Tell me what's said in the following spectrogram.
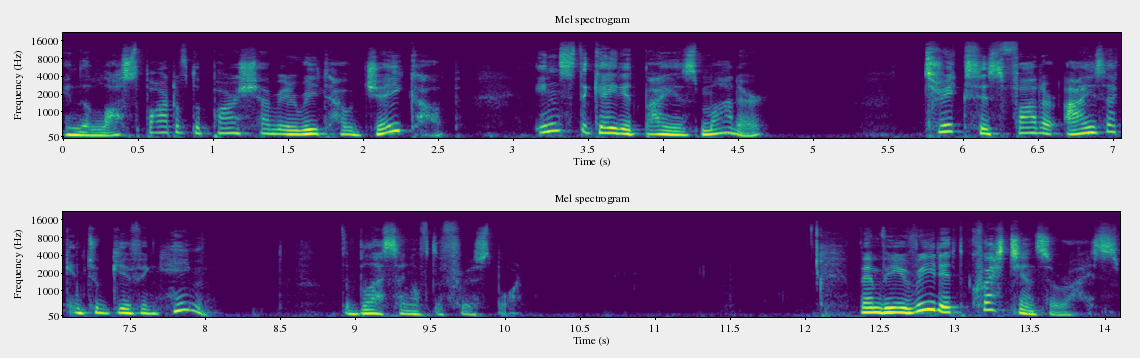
in the last part of the Parsha, we read how Jacob, instigated by his mother, tricks his father Isaac into giving him the blessing of the firstborn. When we read it, questions arise.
